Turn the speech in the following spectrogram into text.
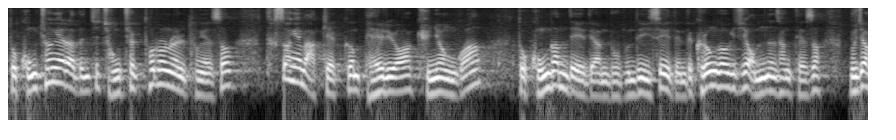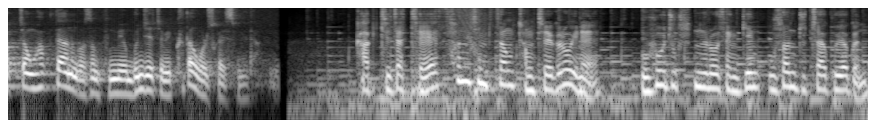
또 공청회라든지 정책 토론을 통해서 특성에 맞게끔 배려와 균형과 또 공감대에 대한 부분도 있어야 되는데 그런 것이 없는 상태에서 무작정 확대하는 것은 분명히 문제점이 크다고 볼 수가 있습니다. 각 지자체의 선심성 정책으로 인해 우후죽순으로 생긴 우선 주차 구역은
